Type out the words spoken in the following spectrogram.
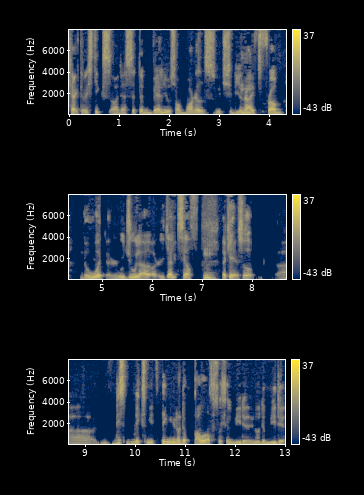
characteristics or there are certain values or morals which derive from the word rujul or rijal itself. Mm. Okay, so uh, this makes me think, you know, the power of social media, you know, the media.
